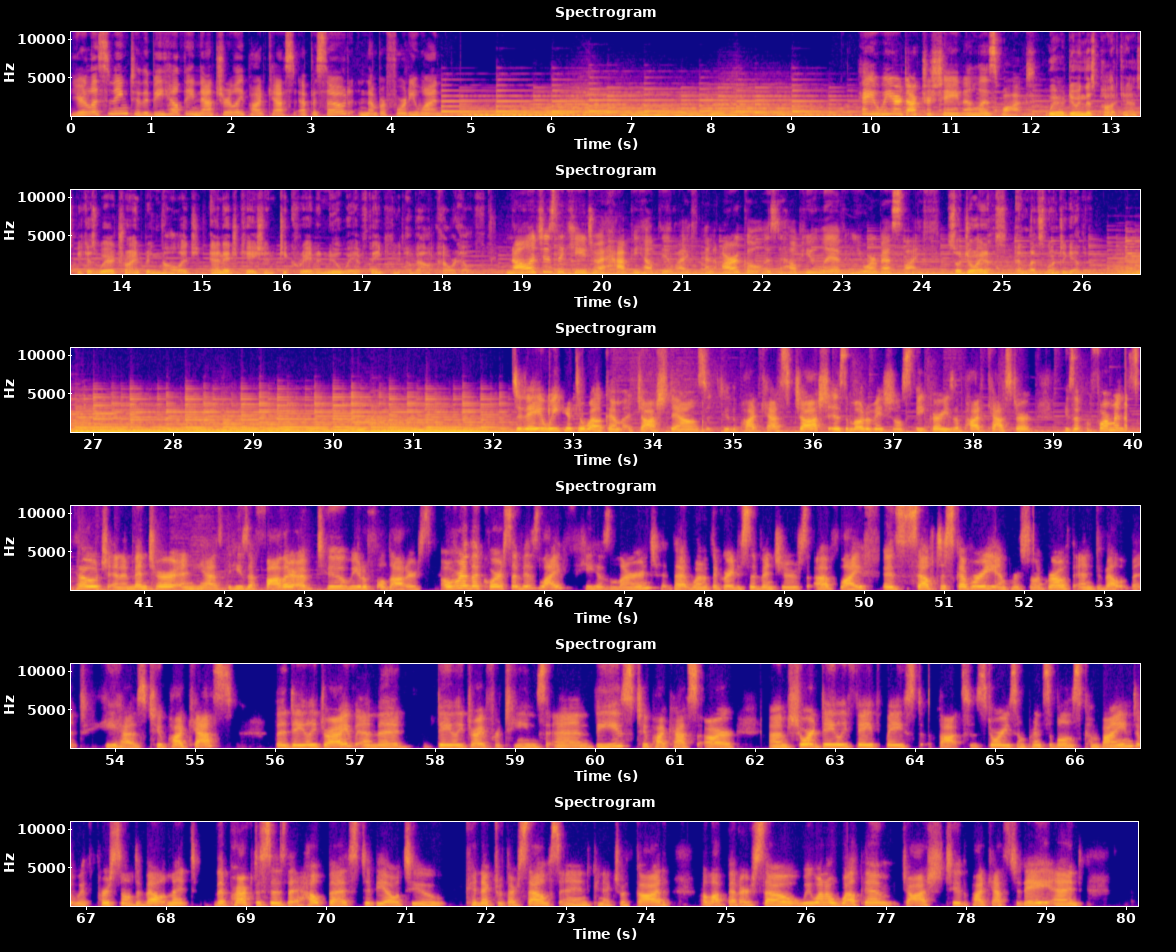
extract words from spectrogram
You're listening to the Be Healthy Naturally podcast, episode number 41. Hey, we are Dr. Shane and Liz Watt. We are doing this podcast because we are trying to bring knowledge and education to create a new way of thinking about our health. Knowledge is the key to a happy, healthy life, and our goal is to help you live your best life. So join us and let's learn together. Today, we get to welcome Josh Downs to the podcast. Josh is a motivational speaker, he's a podcaster, he's a performance coach and a mentor, and he has he's a father of two beautiful daughters. Over the course of his life, he has learned that one of the greatest adventures of life is self discovery and personal growth and development. He has two podcasts the Daily Drive and the Daily Drive for Teens. And these two podcasts are um, short daily faith based thoughts and stories and principles combined with personal development, the practices that help us to be able to connect with ourselves and connect with God a lot better. So, we want to welcome Josh to the podcast today. And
